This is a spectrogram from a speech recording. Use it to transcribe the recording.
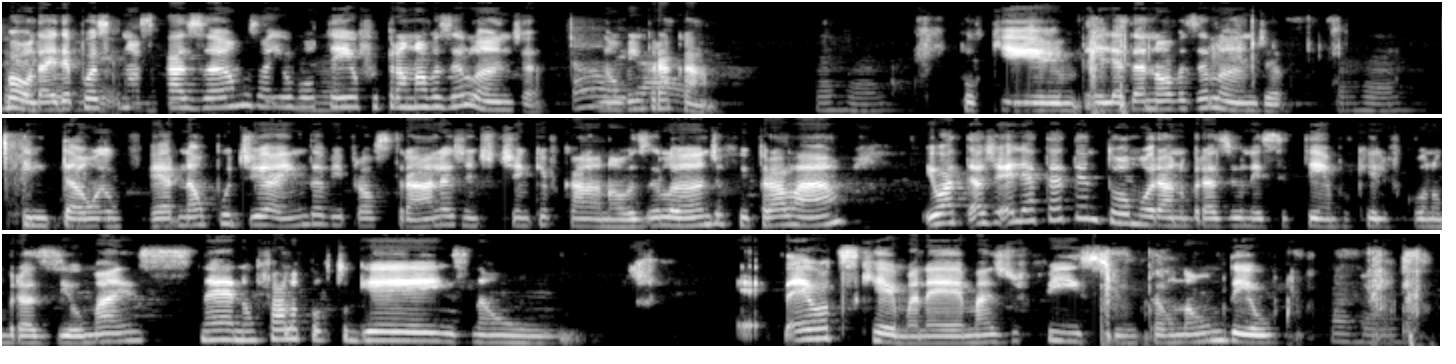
Bom, daí depois que nós casamos, aí eu voltei, uhum. eu fui para Nova Zelândia. Ah, não legal. vim para cá. Uhum. Porque ele é da Nova Zelândia. Uhum. Então eu não podia ainda vir para a Austrália, a gente tinha que ficar na Nova Zelândia, fui para lá. Eu, ele até tentou morar no Brasil nesse tempo que ele ficou no Brasil, mas né, não fala português, não. É, é outro esquema, né? É mais difícil, então não deu. Uhum.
